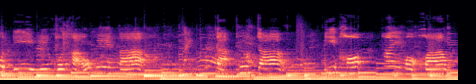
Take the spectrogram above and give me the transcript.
พูดดี มีคนเขาเมตตา จะพูดจาพิเคราะห์ให้เหมาะความ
